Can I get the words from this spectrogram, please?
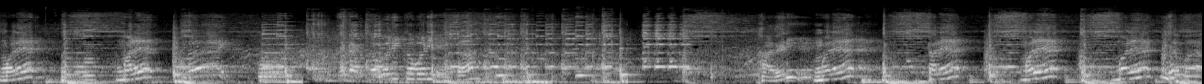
मळ्यात? मळ्यात? काय कबड्डी कबड्डी आहे का? अरे रेडी मळ्यात? तळ्यात? मळ्यात? मळ्यात? हे बघ!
